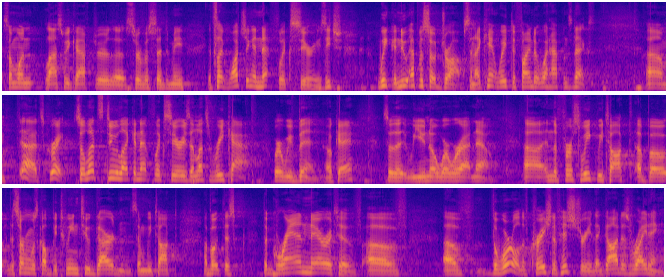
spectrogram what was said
Someone last week after the service said to me, It's like watching a Netflix series. Each week a new episode drops, and I can't wait to find out what happens next. Um, yeah, it's great. So let's do like a Netflix series and let's recap where we've been, okay? So that you know where we're at now. Uh, in the first week, we talked about the sermon was called Between Two Gardens, and we talked about this the grand narrative of, of the world, of creation, of history that God is writing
